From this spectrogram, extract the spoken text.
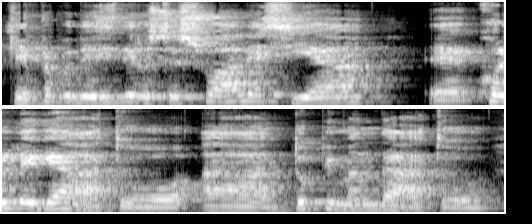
che il proprio desiderio sessuale sia eh, collegato a doppio mandato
